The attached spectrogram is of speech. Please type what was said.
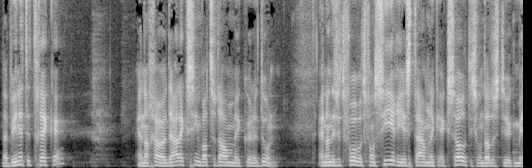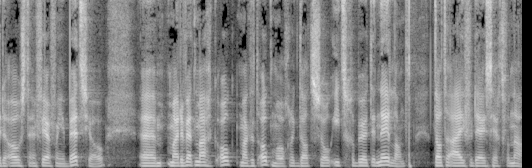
naar binnen te trekken. En dan gaan we dadelijk zien wat ze dan mee kunnen doen. En dan is het voorbeeld van Syrië tamelijk exotisch, want dat is natuurlijk Midden-Oosten en ver van je bedshow. Um, maar de wet maakt, ook, maakt het ook mogelijk dat zoiets gebeurt in Nederland. Dat de AIVD zegt van nou,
